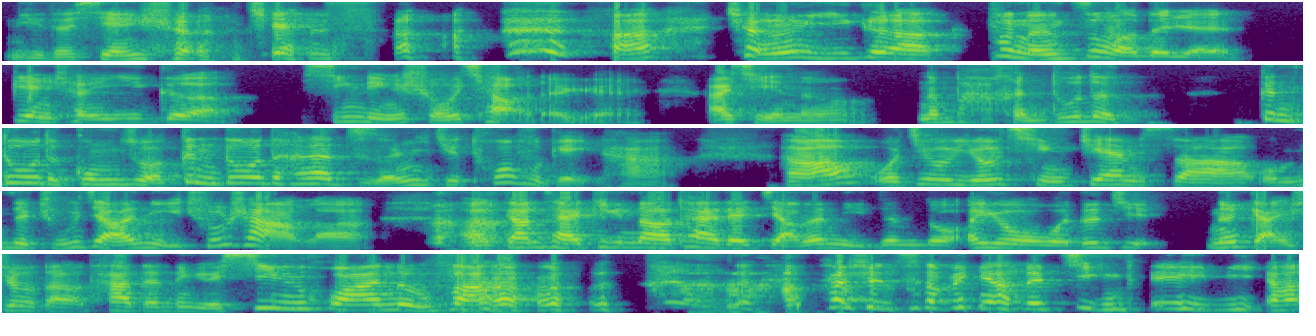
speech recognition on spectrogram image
你的先生卷色啊，从一个不能做的人变成一个心灵手巧的人，而且能能把很多的。更多的工作，更多的他的责任去托付给他。好，我就有请 James 啊，我们的主角你出场了。啊，刚才听到太太讲了你这么多，哎呦，我都觉能感受到他的那个心花怒放。他是这么样的敬佩你啊！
